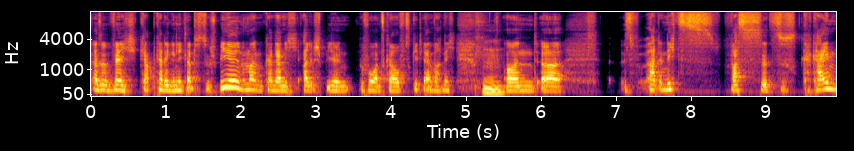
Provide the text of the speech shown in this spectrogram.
also ich habe keine Gelegenheit das zu spielen, man kann ja nicht alles spielen, bevor man es kauft, das geht ja einfach nicht. Mhm. Und äh, es hatte nichts was jetzt kein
